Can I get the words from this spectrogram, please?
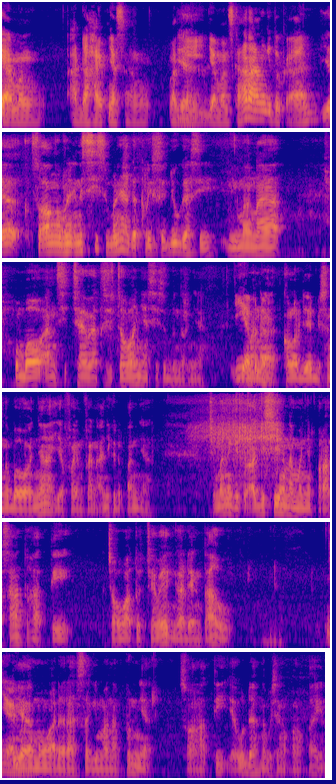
ya emang ada hype-nya lagi zaman sekarang gitu kan. Ya soal ngobrolin ini sih sebenarnya agak klise juga sih gimana pembawaan si cewek atau si cowoknya sih sebenarnya. Iya benar. Kalau dia bisa ngebawanya ya fine fine aja ke depannya. Cuman ya gitu aja sih yang namanya perasaan atau hati cowok atau cewek nggak ada yang tahu. Iya dia emang. mau ada rasa gimana pun ya soal hati ya udah nggak bisa ngapa-ngapain.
